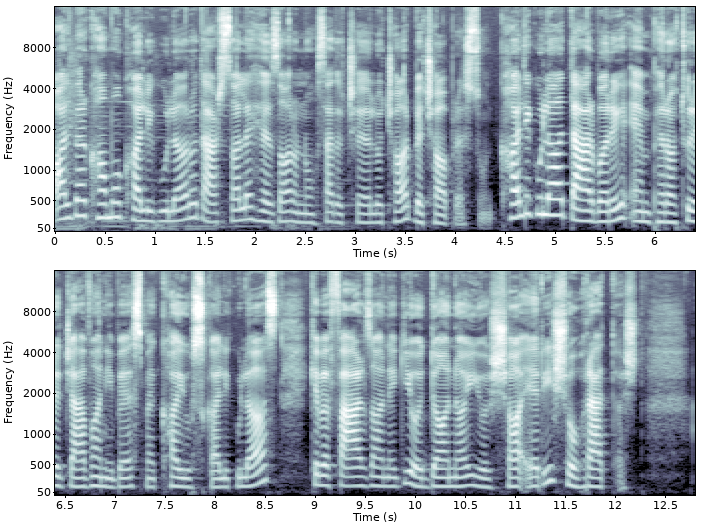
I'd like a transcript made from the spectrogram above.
آلبر کامو کالیگولا رو در سال 1944 به چاپ رسوند. کالیگولا درباره امپراتور جوانی به اسم کایوس کالیگولاست که به فرزانگی و دانایی و شاعری شهرت داشت.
